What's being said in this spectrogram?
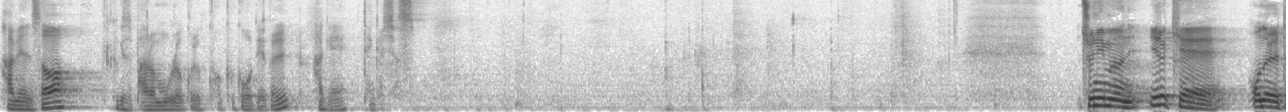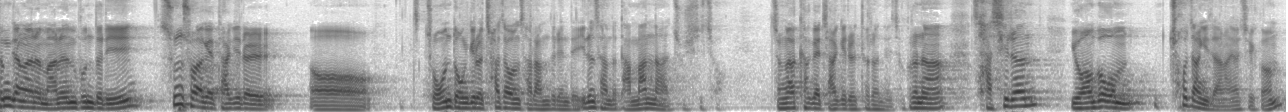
하면서 거기서 바로 무릎 꿇고 그 고백을 하게 된 것이었습니다. 주님은 이렇게 오늘 등장하는 많은 분들이 순수하게 자기를 어, 좋은 동기를 찾아온 사람들인데 이런 사람들 다 만나 주시죠. 정확하게 자기를 드러내죠. 그러나 사실은 요한복음 초장이잖아요, 지금.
